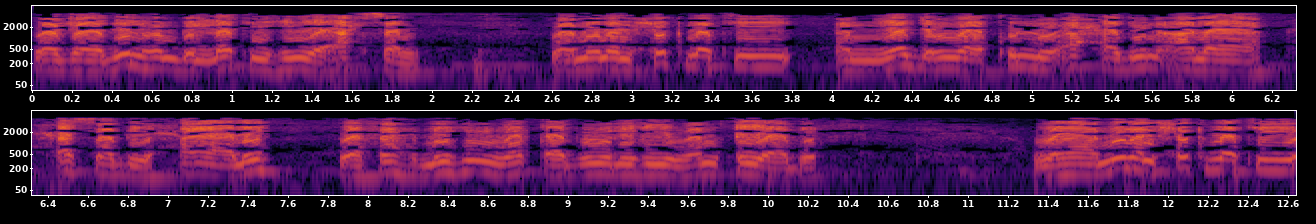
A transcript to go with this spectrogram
وجادلهم بالتي هي أحسن. ومن الحكمة أن يدعو كل أحد على حسب حاله وفهمه وقبوله وانقياده. ومن الحكمة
